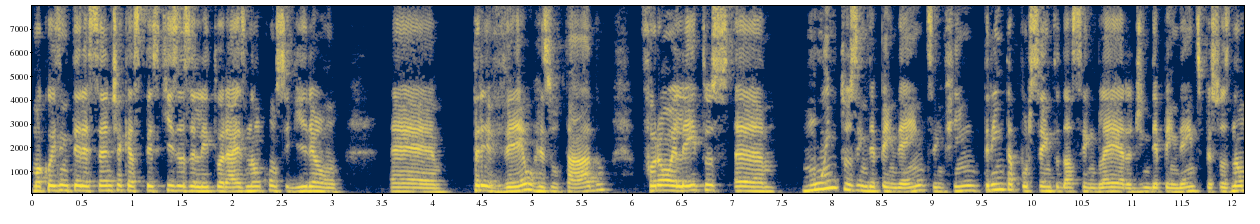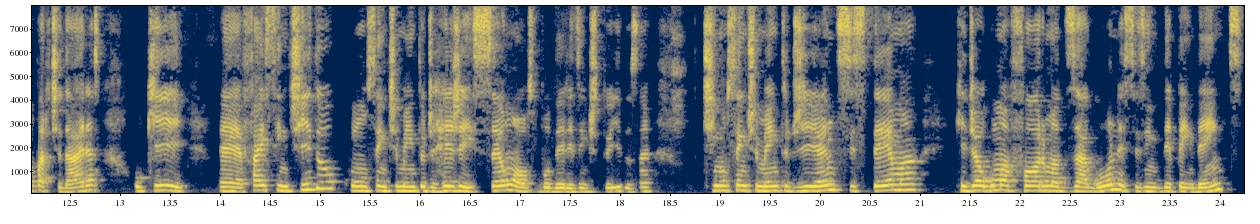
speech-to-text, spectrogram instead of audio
uma coisa interessante é que as pesquisas eleitorais não conseguiram é, prever o resultado. Foram eleitos é, muitos independentes, enfim, 30% da Assembleia era de independentes, pessoas não partidárias, o que é, faz sentido com o sentimento de rejeição aos poderes instituídos, né? Tinha um sentimento de antissistema que de alguma forma desagou nesses independentes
